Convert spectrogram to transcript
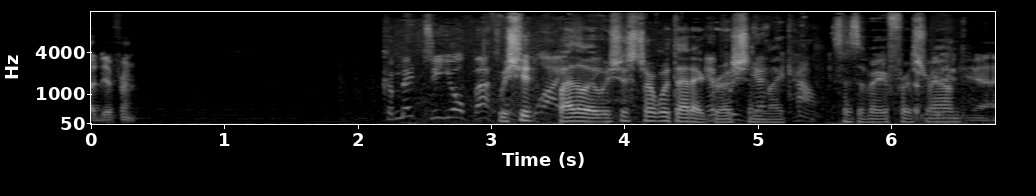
uh, different. Commit to your battle We should, by the way, we should start with that aggression, like, counts. since the very first round. Yeah.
